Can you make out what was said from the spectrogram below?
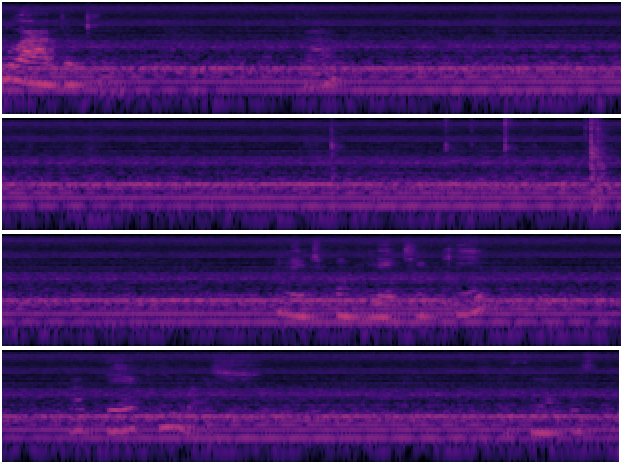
o lado aqui. Tá? Filete com filete aqui. Até aqui embaixo. Essa é uma postura.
